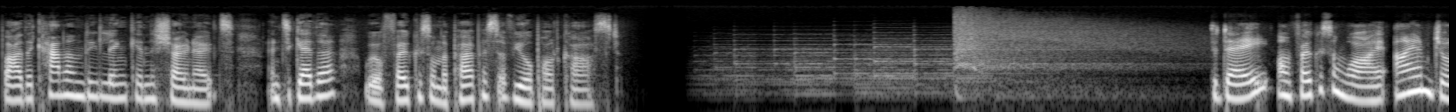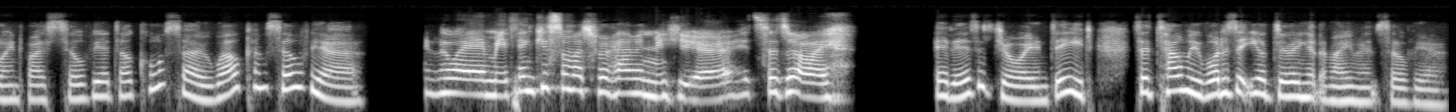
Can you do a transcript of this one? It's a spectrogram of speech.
via the Calendly link in the show notes, and together we'll focus on the purpose of your podcast. Today on Focus on Why, I am joined by Silvia Del Corso. Welcome, Silvia. Hello, Amy. Thank you so much for having me here. It's a joy. It is a joy indeed. So tell me, what is it you're doing at the moment, Silvia?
